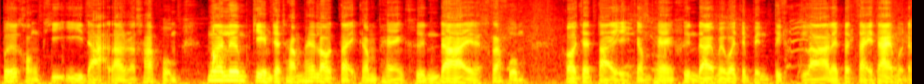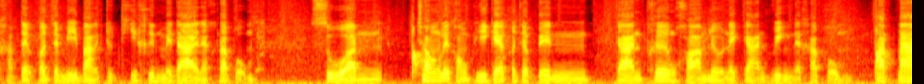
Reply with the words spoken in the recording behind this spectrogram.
เปิร์กของพี่อีดะเรานะครับผมเมื่อเริ่มเกมจะทำให้เราไต่กำแพงขึ้นได้นะครับผมก็จะไต่กำแพงขึ้นได้ไม่ว่าจะเป็นตึกลาอะไรก็ไต่ได้หมดนะครับ แต่ก็จะมีบางจุดที่ขึ้นไม่ได้นะครับผมส่วน ช่องเล็กของพี่แกก็จะเป็นการเพิ่มความเร็วในการวิ่งนะครับผมถัดมา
